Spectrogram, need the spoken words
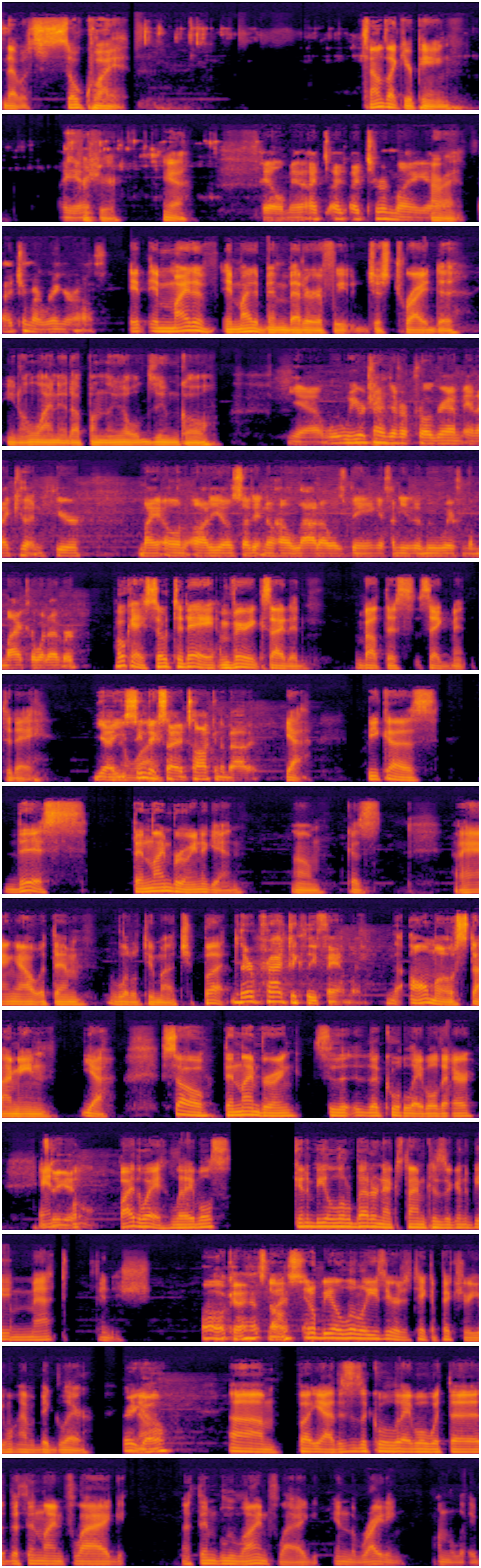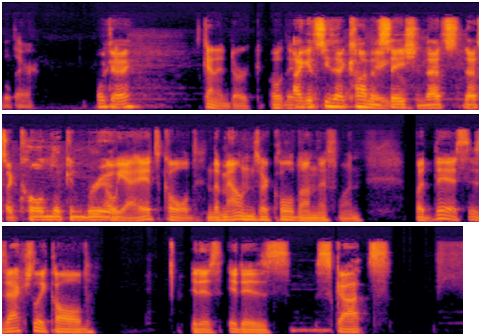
that was so quiet. Sounds like you're peeing I am for sure. Yeah. Fail man. I I, I turned my uh, All right. I turned my ringer off. It it might have it might have been better if we just tried to you know line it up on the old Zoom call. Yeah, we, we were trying a different program and I couldn't hear my own audio, so I didn't know how loud I was being. If I needed to move away from the mic or whatever. Okay, so today I'm very excited about this segment today. Yeah, You you, know seemed why. excited talking about it. Yeah, because this Thin Line Brewing again, um, because I hang out with them a little too much, but They're practically family. almost. I mean, yeah. So Thin Line Brewing, it's the, the cool label there, and Dig it. oh, by the way, labels gonna be a little better next time because they're gonna be a matte finish. Oh, okay, that's So nice. it'll be a little easier to take a picture. You won't have a big glare. There you no. go. Um, but yeah, this is a cool label with the the thin line flag, a thin blue line flag in the writing on the label there. Okay, It's kind of dark. Oh, there I can see that condensation. That's that's a cold looking brew. Oh yeah, it's cold. The mountains are cold on this one, but this is actually called. It is it is Scott's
